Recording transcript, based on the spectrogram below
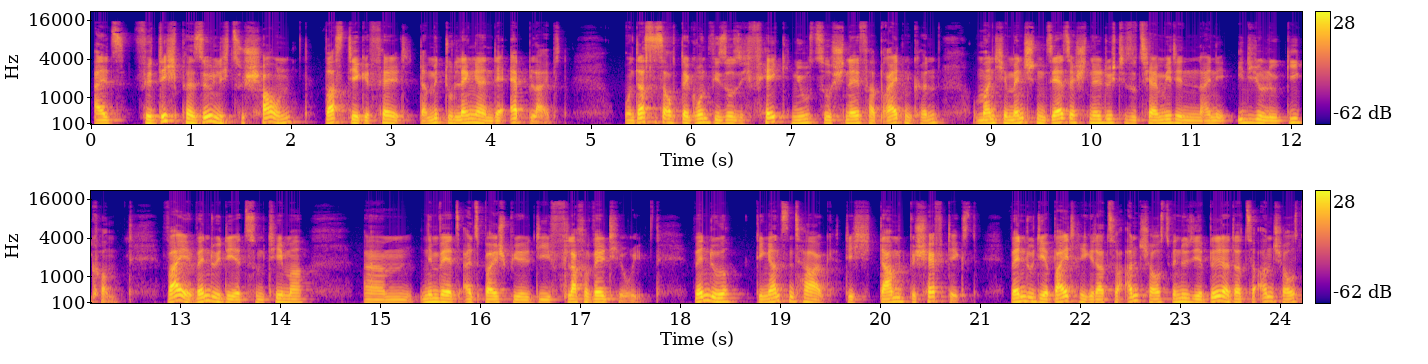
als für dich persönlich zu schauen, was dir gefällt, damit du länger in der App bleibst. Und das ist auch der Grund, wieso sich Fake News so schnell verbreiten können und manche Menschen sehr, sehr schnell durch die sozialen Medien in eine Ideologie kommen. Weil, wenn du dir jetzt zum Thema, ähm, nehmen wir jetzt als Beispiel die flache Welttheorie. Wenn du den ganzen Tag dich damit beschäftigst, wenn du dir Beiträge dazu anschaust, wenn du dir Bilder dazu anschaust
